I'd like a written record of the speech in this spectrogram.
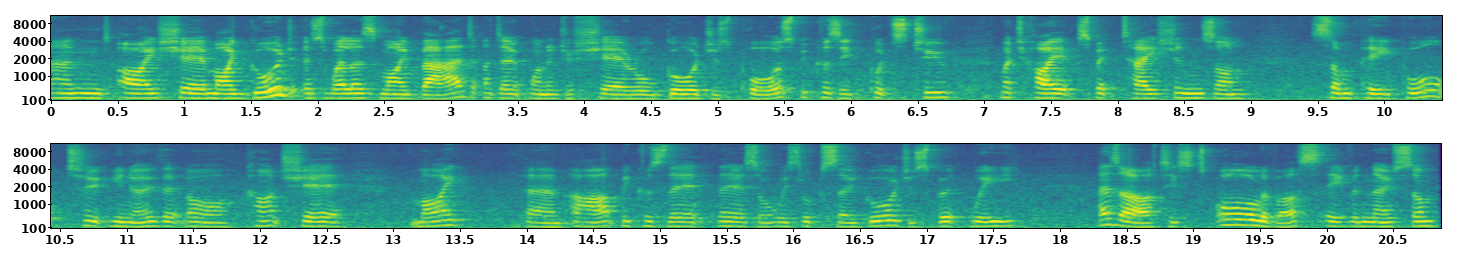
And I share my good as well as my bad. I don't want to just share all gorgeous pours because it puts too much high expectations on some people to you know that oh can't share my um, art because theirs always looks so gorgeous. But we, as artists, all of us, even though some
